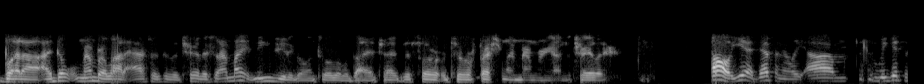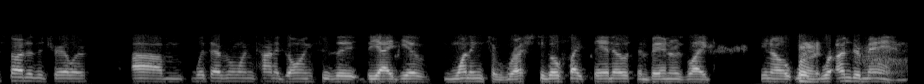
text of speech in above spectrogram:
But uh, I don't remember a lot of aspects of the trailer, so I might need you to go into a little diatribe just so to refresh my memory on the trailer. Oh yeah, definitely. Um, we get the start of the trailer um, with everyone kind of going through the the idea of wanting to rush to go fight Thanos, and Banner's like, You know, we're, Right. we're undermanned,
